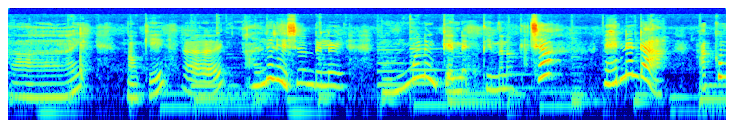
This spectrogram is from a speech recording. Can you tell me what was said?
ഹായ് നോക്കി. ഹായ് നല്ല രസമുണ്ടല്ലേ? ഉമ്മ നോക്കന്നെ തിന്നണം? വരുന്നുണ്ടാ അക്കും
